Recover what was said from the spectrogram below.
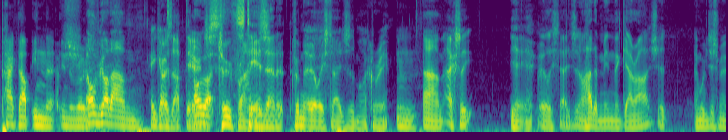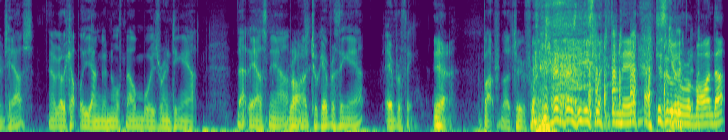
packed up in the in the room. I've got um, He goes up there I've and got just two frames stares at it. from the early stages of my career. Mm. Um, actually, yeah, yeah, early stages. And I had them in the garage, at, and we've just moved house. And I've got a couple of younger North Melbourne boys renting out that house now. And Right. I took everything out, everything, Yeah. apart from the two frames. you just left them there. Just a little reminder.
